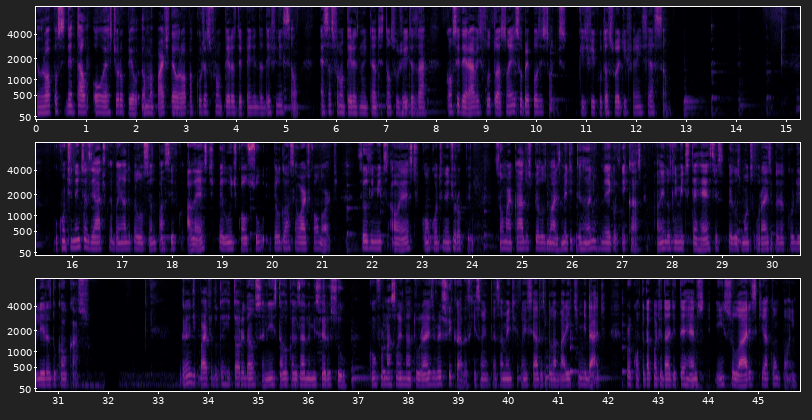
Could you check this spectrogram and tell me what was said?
Europa Ocidental ou Oeste Europeu é uma parte da Europa cujas fronteiras dependem da definição. Essas fronteiras, no entanto, estão sujeitas a consideráveis flutuações e sobreposições, o que dificulta sua diferenciação. O continente asiático é banhado pelo Oceano Pacífico a leste, pelo Índico ao sul e pelo Glacial Ártico ao norte. Seus limites a oeste com o continente europeu são marcados pelos mares Mediterrâneo, Negro e Cáspio, além dos limites terrestres pelos montes Urais e pelas cordilheiras do Cáucaso. Grande parte do território da Oceania está localizado no hemisfério sul, com formações naturais diversificadas que são intensamente influenciadas pela maritimidade, por conta da quantidade de terrenos insulares que a compõem.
